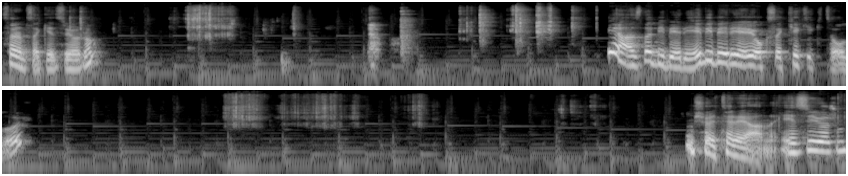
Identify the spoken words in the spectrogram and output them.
sarımsak eziyorum. Biraz da biberiye. Biberiye yoksa kekik de olur. Şöyle tereyağını eziyorum.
